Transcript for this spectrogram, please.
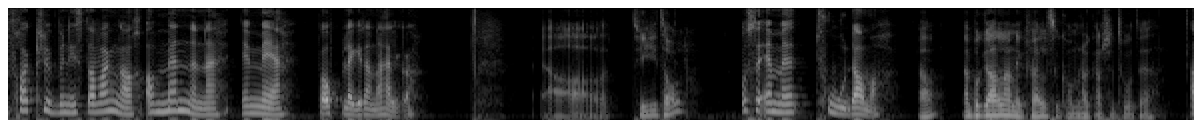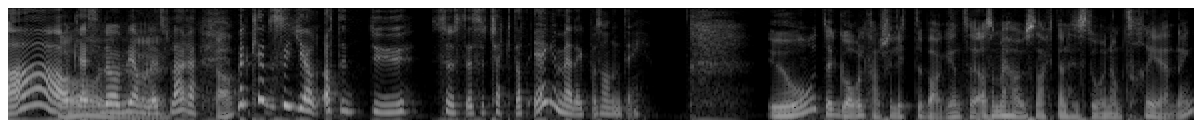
fra klubben i Stavanger av mennene er med på opplegget denne helga? Ja, ti-tolv. Og så er vi to damer. Ja. Men på gallaen i kveld så kommer det kanskje to til. Ah, ok, Så da blir vi litt flere. Ja. Men hva er det som gjør at du syns det er så kjekt at jeg er med deg på sånne ting? Jo, det går vel kanskje litt tilbake igjen til Altså, Vi har jo snakket en historie om trening,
